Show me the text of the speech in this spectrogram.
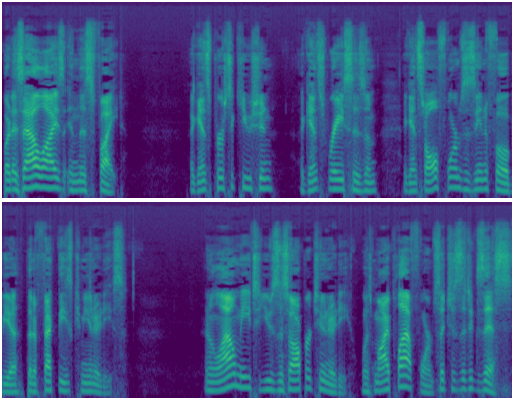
but as allies in this fight against persecution, against racism, against all forms of xenophobia that affect these communities. And allow me to use this opportunity with my platform, such as it exists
